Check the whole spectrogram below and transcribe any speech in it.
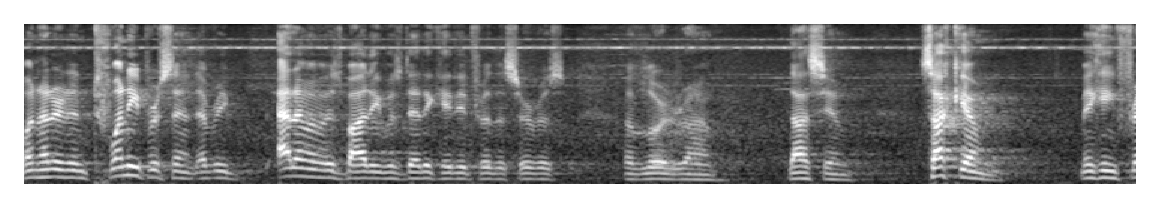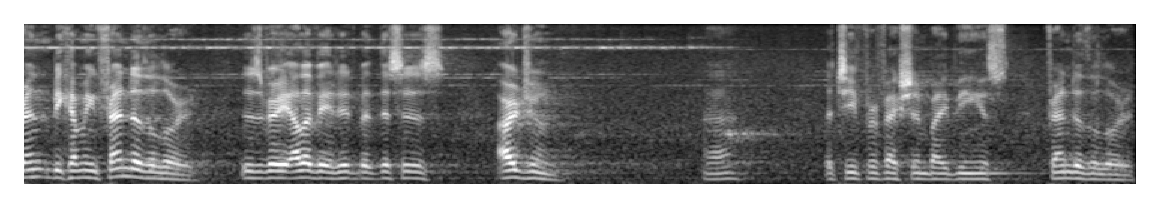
120%, every atom of his body was dedicated for the service of Lord Ram. Dasyam. Sakyam, making friend, becoming friend of the Lord. This is very elevated, but this is Arjun. Uh, achieve perfection by being a friend of the Lord.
